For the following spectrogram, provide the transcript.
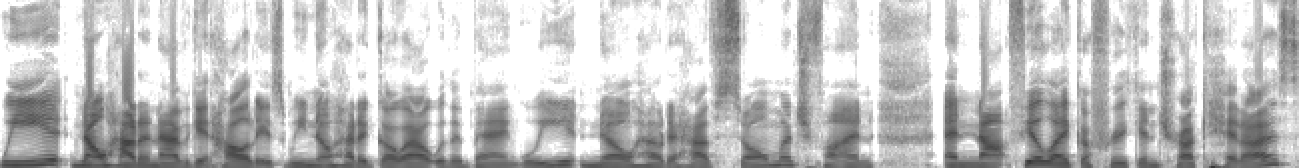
we know how to navigate holidays. We know how to go out with a bang. We know how to have so much fun and not feel like a freaking truck hit us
